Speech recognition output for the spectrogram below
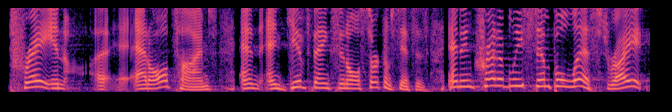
pray in uh, at all times and and give thanks in all circumstances. An incredibly simple list, right?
